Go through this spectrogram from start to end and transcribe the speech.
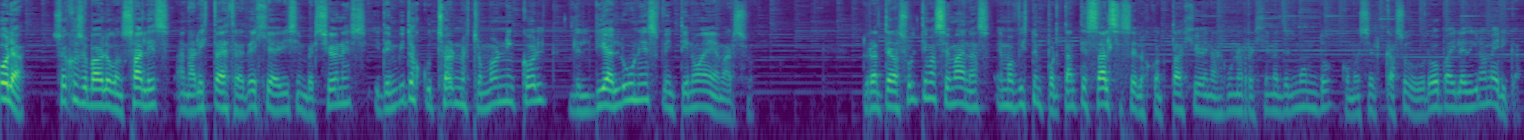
Hola, soy José Pablo González, analista de estrategia de Visa Inversiones, y te invito a escuchar nuestro Morning Call del día lunes 29 de marzo. Durante las últimas semanas hemos visto importantes alzas en los contagios en algunas regiones del mundo, como es el caso de Europa y Latinoamérica.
